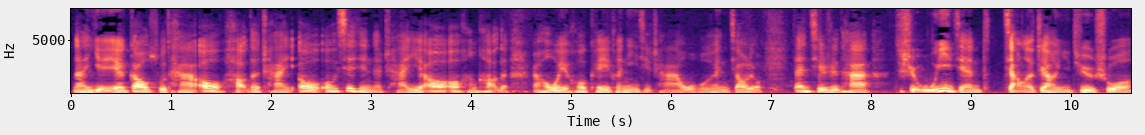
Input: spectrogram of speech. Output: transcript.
那爷爷告诉他，哦，好的茶叶，哦哦，谢谢你的茶叶，哦哦，很好的。然后我以后可以和你一起茶，我会和你交流。但其实他就是无意间讲了这样一句，说，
